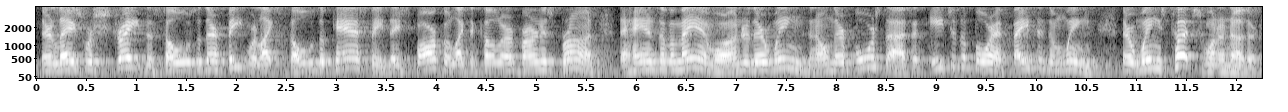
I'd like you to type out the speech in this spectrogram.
Their legs were straight. The soles of their feet were like soles of calves' feet. They sparkled like the color of burnished bronze. The hands of a man were under their wings and on their four sides. And each of the four had faces and wings. Their wings touched one another.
